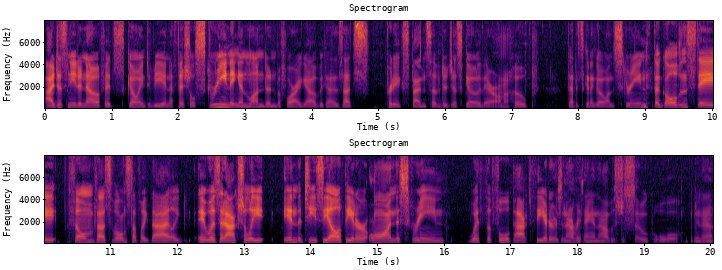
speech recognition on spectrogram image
I just need to know if it's going to be an official screening in London before I go because that's pretty expensive to just go there on a hope that it's going to go on the screen. The Golden State Film Festival and stuff like that, like it was actually in the TCL theater on the screen with the full packed theaters and everything and that was just so cool, you know.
